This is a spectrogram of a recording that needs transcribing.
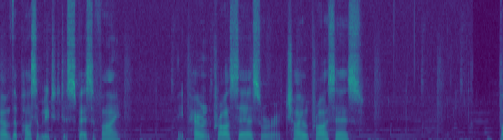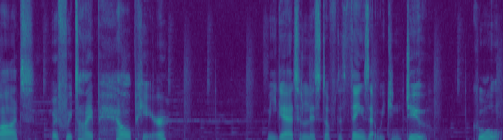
have the possibility to specify a parent process or a child process. But if we type help here, we get a list of the things that we can do. Cool.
